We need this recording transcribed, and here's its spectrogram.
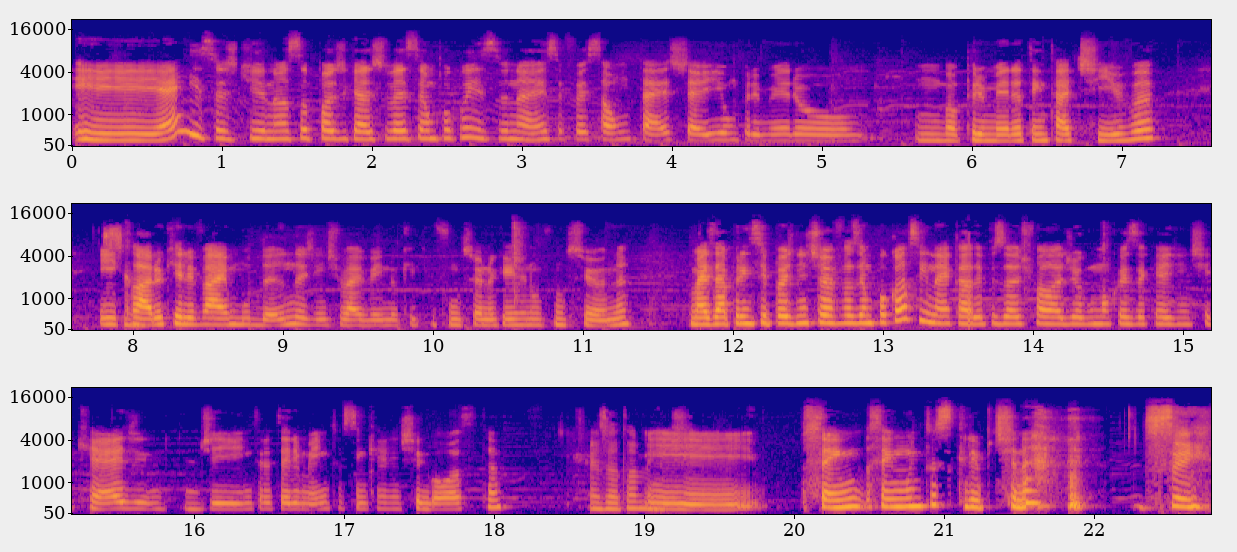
E é isso, acho que o nosso podcast vai ser um pouco isso, né? Esse foi só um teste aí, um primeiro, uma primeira tentativa. E Sim. claro que ele vai mudando, a gente vai vendo o que, que funciona e o que, que não funciona. Mas a princípio a gente vai fazer um pouco assim, né? Cada episódio falar de alguma coisa que a gente quer, de, de entretenimento, assim, que a gente gosta. Exatamente. E sem, sem muito script, né? Sim.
